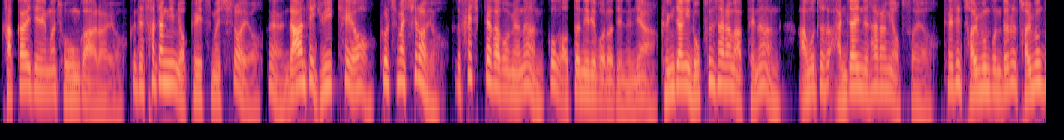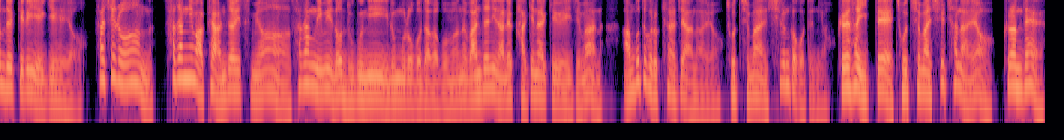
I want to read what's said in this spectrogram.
가까이 지내면 좋은 거 알아요. 근데 사장님 옆에 있으면 싫어요. 네, 나한테 유익해요. 그렇지만 싫어요. 그래서 회식 때 가보면은 꼭 어떤 일이 벌어지느냐. 굉장히 높은 사람 앞에는 아무도 앉아있는 사람이 없어요. 대신 젊은 분들은 젊은 분들끼리 얘기해요. 사실은 사장님 앞에 앉아있으면 사장님이 너 누구니? 이름 물어보다가 보면 완전히 나를 각인할 기회이지만 아무도 그렇게 하지 않아요. 좋지만 싫은 거거든요. 그래서 이때 좋지만 싫잖아요. 그런데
